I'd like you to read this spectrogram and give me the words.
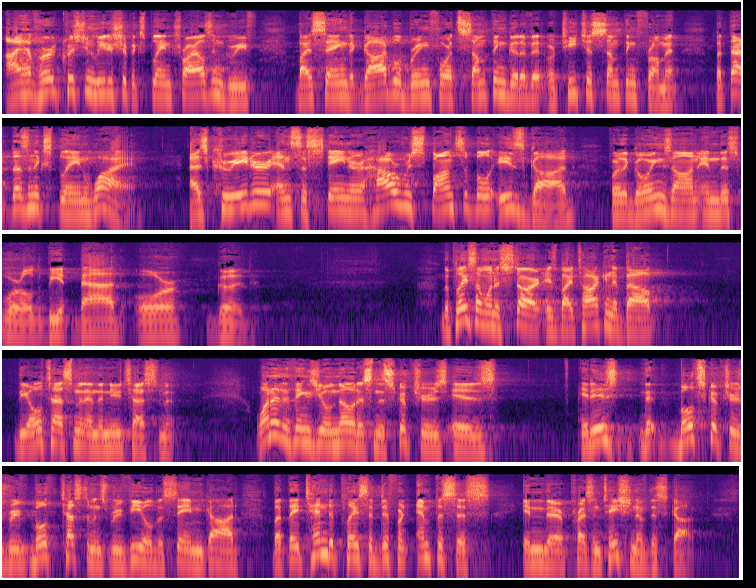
I have heard Christian leadership explain trials and grief by saying that God will bring forth something good of it or teach us something from it, but that doesn't explain why. As creator and sustainer, how responsible is God for the goings on in this world, be it bad or good? The place I want to start is by talking about the Old Testament and the New Testament. One of the things you'll notice in the scriptures is it is that both scriptures, both testaments reveal the same God, but they tend to place a different emphasis in their presentation of this God.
